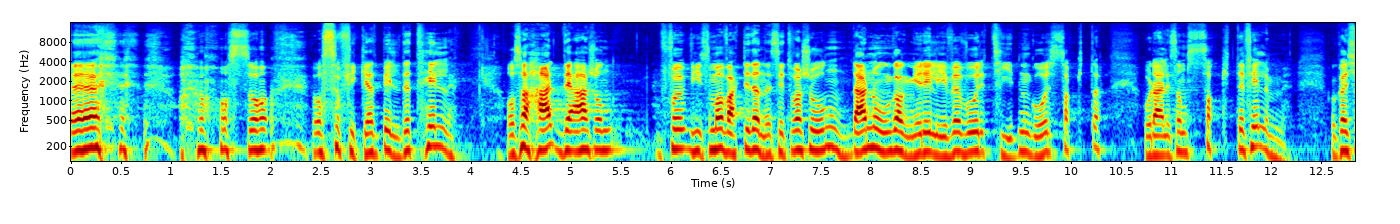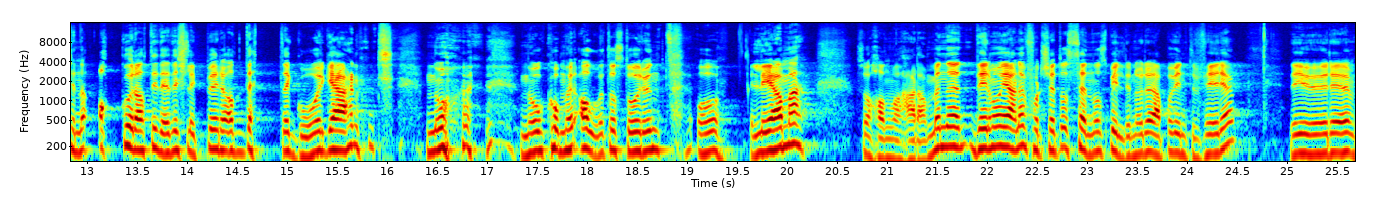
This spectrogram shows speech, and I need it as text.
Eh, og, så, og, så, fikk jeg et bilde til. Og så her, det er sånn, For vi som har vært i denne situasjonen Det er noen ganger i livet hvor tiden går sakte. Hvor det er liksom sakte film. Du kan kjenne akkurat idet de slipper, at dette går gærent. Nå, nå kommer alle til å stå rundt og le av meg. Så han var her, da. Men eh, dere må gjerne fortsette å sende oss bilder når dere er på vinterferie. Det gjør, eh,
